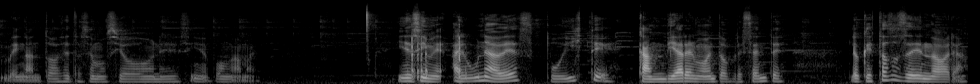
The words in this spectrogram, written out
vengan todas estas emociones y me ponga mal. Y decime, ¿alguna vez pudiste cambiar el momento presente? Lo que está sucediendo ahora.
